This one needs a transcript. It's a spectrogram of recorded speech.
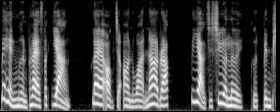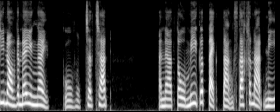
ไม่เห็นเหมือนแพรสักอย่าง แพรออกจะอ่อนหวานน่ารัก ไม่อยากจะเชื่อเลย เกิดเป็นพี่น้องกันได้ยังไง โกหกชัดๆอนาโตมีก็แตกต่างสักขนาดนี้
